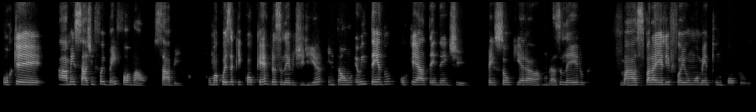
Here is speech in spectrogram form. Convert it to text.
porque a mensagem foi bem formal, sabe? Uma coisa que qualquer brasileiro diria. Então, eu entendo porque a atendente pensou que era um brasileiro, mas uhum. para ele foi um momento um pouco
